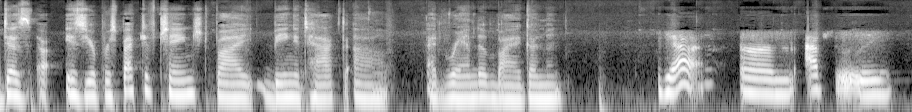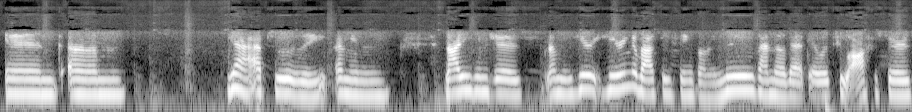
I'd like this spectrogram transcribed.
does uh, is your perspective changed by being attacked uh, at random by a gunman? Yeah, um, absolutely. And um, yeah, absolutely. I mean, not even just, I mean, hear, hearing about these things on the news, I know that there were two officers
